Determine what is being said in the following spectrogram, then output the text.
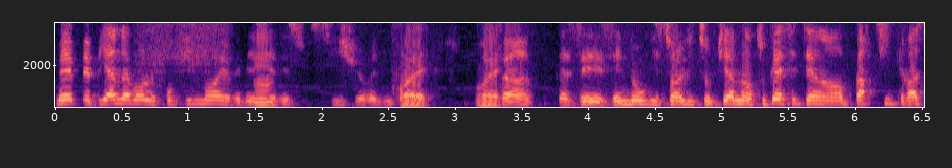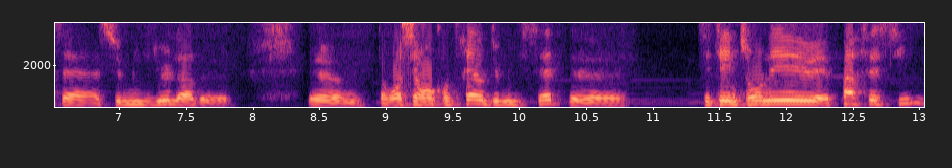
mais, mais bien avant le confinement, il y avait déjà Mm. des soucis juridiques. Ouais, ouais. Enfin, c'est c'est une longue histoire, l'Utopia. Mais en tout cas, c'était en partie grâce à, à ce milieu-là. De, euh, donc, on s'est rencontrés en 2007. euh, c'était une tournée pas facile.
